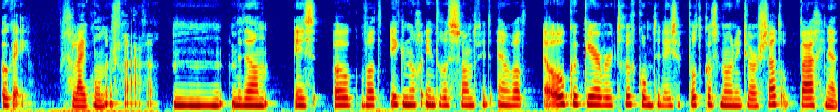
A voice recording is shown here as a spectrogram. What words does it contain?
Oké, gelijk ondervragen. Mm, dan is ook wat ik nog interessant vind en wat elke keer weer terugkomt in deze podcastmonitor, staat op pagina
